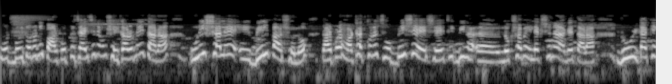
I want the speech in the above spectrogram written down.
ভোট বৈতরণী পার করতে চাইছেন এবং সেই কারণেই তারা উনিশ সালে এই বিল পাশ হলো। তারপরে হঠাৎ করে চব্বিশে এসে ঠিক লোকসভা ইলেকশনের আগে তারা রুলটাকে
